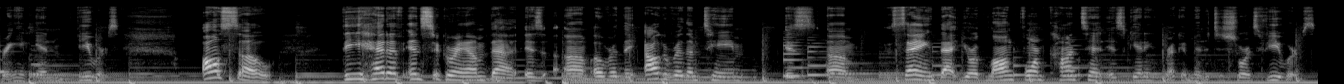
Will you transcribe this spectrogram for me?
bringing in viewers. Also, the head of Instagram that is um, over the algorithm team is um, saying that your long form content is getting recommended to Shorts viewers.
